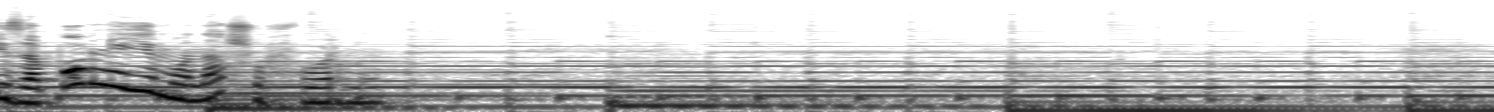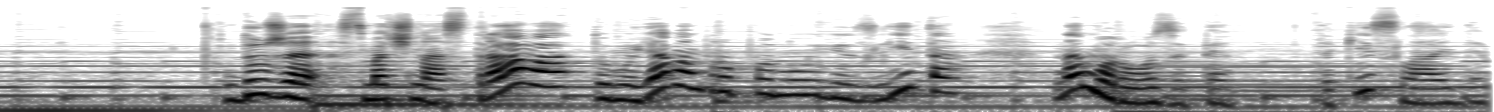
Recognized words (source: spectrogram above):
І заповнюємо нашу форму. Дуже смачна страва, тому я вам пропоную з літа наморозити такі слайди.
